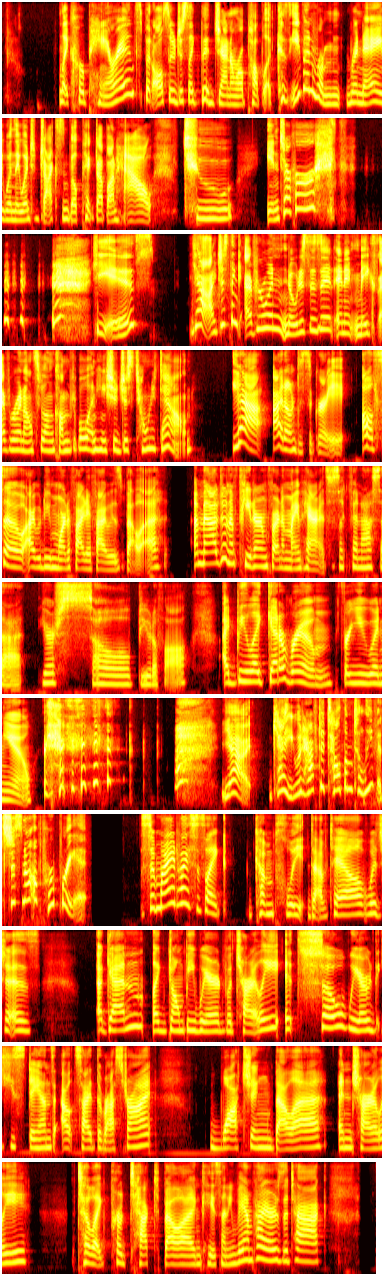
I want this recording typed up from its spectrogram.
like her parents, but also just like the general public. Because even Ren- Renee, when they went to Jacksonville, picked up on how too into her he is. Yeah, I just think everyone notices it and it makes everyone else feel uncomfortable and he should just tone it down. Yeah, I don't disagree. Also, I would be mortified if I was Bella. Imagine if Peter in front of my parents was like, Vanessa, you're so beautiful. I'd be like, get a room for you and you. Yeah, yeah, you would have to tell them to leave. It's just not appropriate. So my advice is like complete dovetail, which is again, like don't be weird with Charlie. It's so weird that he stands outside the restaurant watching Bella and Charlie to like protect Bella in case any vampires attack.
